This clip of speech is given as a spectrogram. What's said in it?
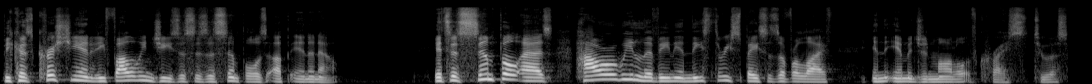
Because Christianity, following Jesus, is as simple as up, in, and out. It's as simple as how are we living in these three spaces of our life in the image and model of Christ to us.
